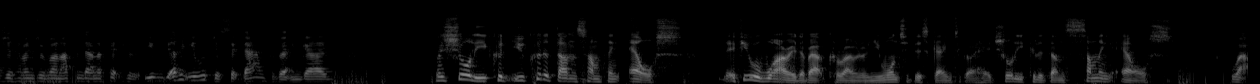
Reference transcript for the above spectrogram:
was just having to run up and down a pitch with you. I think you would just sit down for a bit and go. But surely you could you could have done something else. If you were worried about Corona and you wanted this game to go ahead, surely you could have done something else. Well,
